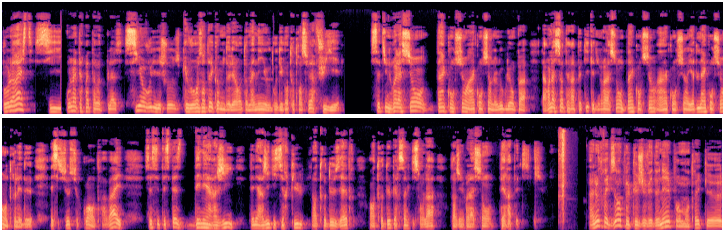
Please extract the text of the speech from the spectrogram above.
Pour le reste, si on interprète à votre place, si on vous dit des choses que vous ressentez comme de l'érotomanie ou, ou des contre-transferts, fuyez. C'est une relation d'inconscient à inconscient, ne l'oublions pas. La relation thérapeutique est une relation d'inconscient à inconscient. Il y a de l'inconscient entre les deux. Et c'est ce sur quoi on travaille. C'est cette espèce d'énergie, d'énergie qui circule entre deux êtres, entre deux personnes qui sont là dans une relation thérapeutique. Un autre exemple que je vais donner pour montrer que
